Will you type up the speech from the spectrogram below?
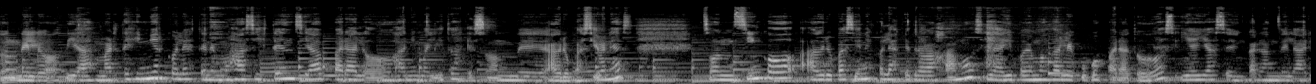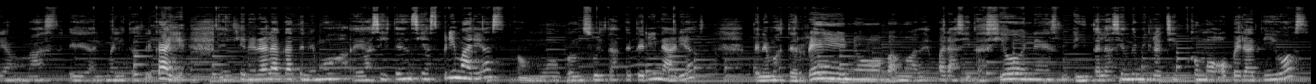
donde los días martes y miércoles tenemos asistencia para los animalitos que son de agrupaciones. Son cinco agrupaciones con las que trabajamos y ahí podemos darle cupos para todos y ellas se encargan del área más eh, animalitos de calle. En general acá tenemos eh, asistencias primarias como consultas veterinarias, tenemos terreno, vamos a desparasitaciones, instalación de microchip como operativos,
